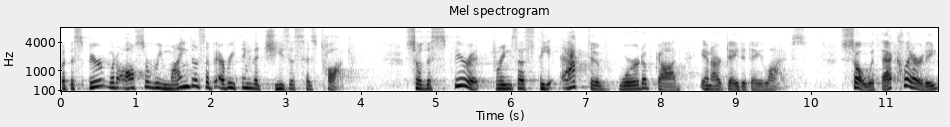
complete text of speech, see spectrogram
but the Spirit would also remind us of everything that Jesus has taught. So the Spirit brings us the active Word of God in our day to day lives. So, with that clarity,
